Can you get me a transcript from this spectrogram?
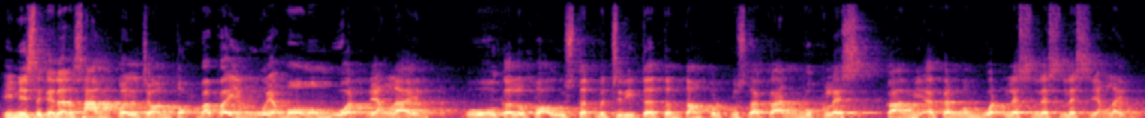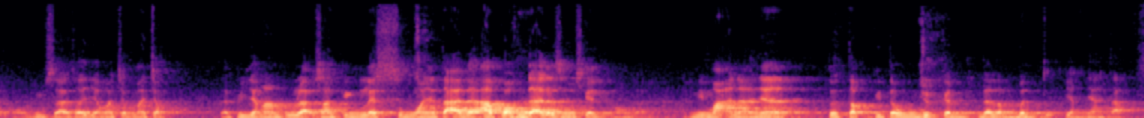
Ini sekedar sampel contoh. Bapak Ibu yang mau membuat yang lain oh kalau Pak Ustadz bercerita tentang perpustakaan bookless kami akan membuat les-les-les yang lain. Oh, bisa saja macam-macam. Tapi jangan pula saking les semuanya tak ada apa pun tak ada sama sekali. Oh, ini maknanya tetap kita wujudkan dalam bentuk yang nyata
